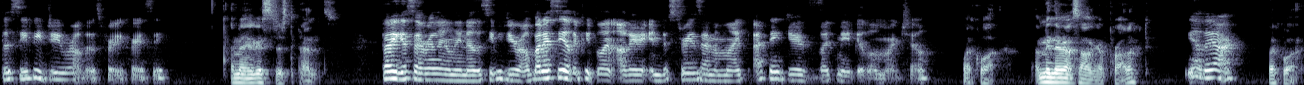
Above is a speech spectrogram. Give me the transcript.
the CPG world is pretty crazy. I mean, I guess it just depends. But I guess I really only know the CPG world. But I see other people in other industries, and I'm like, I think yours is like maybe a little more chill. Like what? I mean, they're not selling a product. Yeah, they are. Like what?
